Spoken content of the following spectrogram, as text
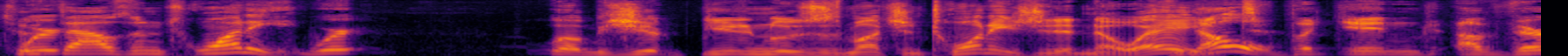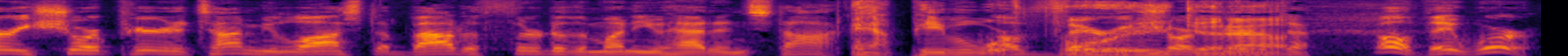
2020. where well, you, you didn't lose as much in 20s as you did in 08. No, but in a very short period of time, you lost about a third of the money you had in stock. Yeah, people were a very short period out. of time. Oh, they were.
